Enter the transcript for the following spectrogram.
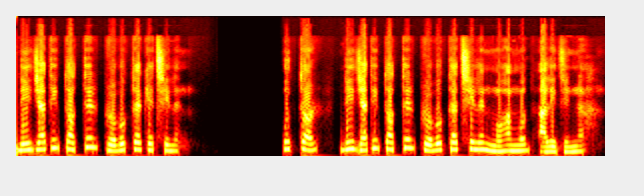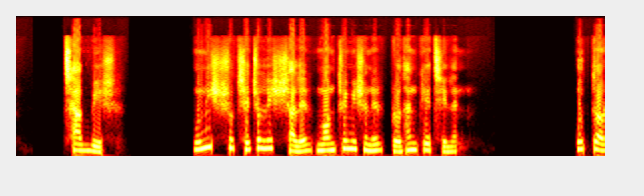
দ্বিজাতি তত্ত্বের প্রবক্তা কে ছিলেন? উত্তর দ্বিজাতি তত্ত্বের প্রবক্তা ছিলেন মোহাম্মদ আলী জিন্নাহ। ছাব্বিশ। উনিশশো ছেচল্লিশ সালের মন্ত্রী মিশনের প্রধান কে ছিলেন? উত্তর,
